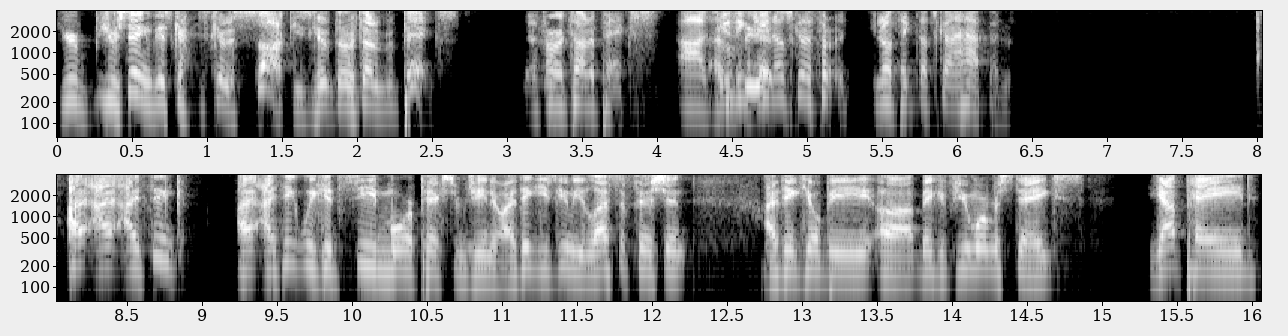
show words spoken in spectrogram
you're you're saying this guy's going to suck. He's going to throw a ton of picks. Throw a ton of picks. Uh, do you think, think Geno's going to throw? You don't think that's going to happen? I, I, I think I, I, think we could see more picks from Geno. I think he's going to be less efficient. I think he'll be uh, make a few more mistakes. He got paid.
